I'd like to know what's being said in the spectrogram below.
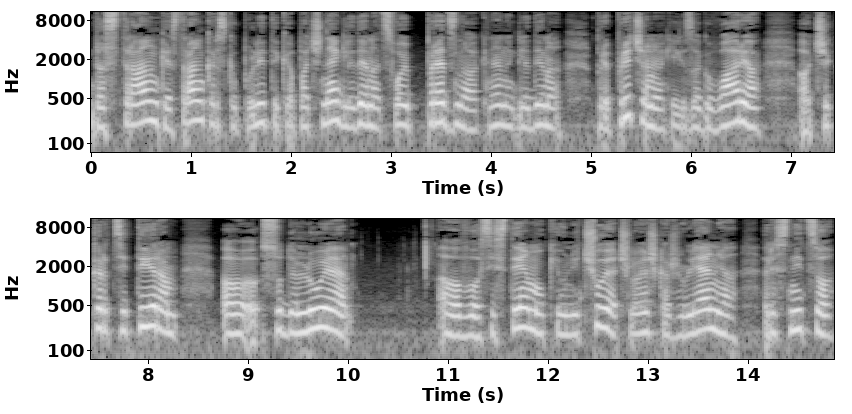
da stranke, strankarska politika pač ne glede na svoj predznak, ne, ne glede na prepričanja, ki jih zagovarja, uh, če kar citiram, uh, sodeluje v sistemu, ki uničuje človeška življenja, resnico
